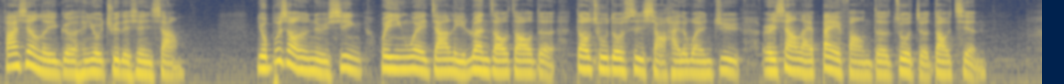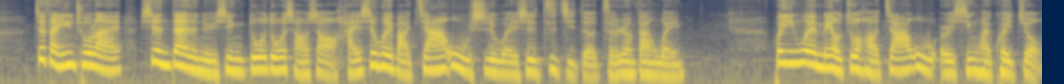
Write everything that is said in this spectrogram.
发现了一个很有趣的现象：有不少的女性会因为家里乱糟糟的，到处都是小孩的玩具，而向来拜访的作者道歉。这反映出来，现代的女性多多少少还是会把家务视为是自己的责任范围，会因为没有做好家务而心怀愧疚。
